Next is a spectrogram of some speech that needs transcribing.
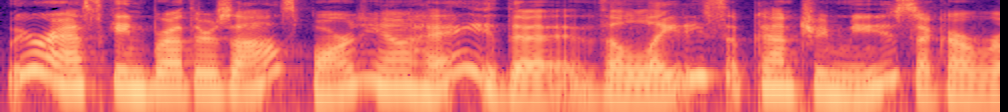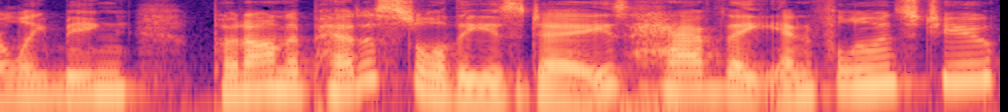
we were asking Brothers Osborne, you know, hey, the, the ladies of country music are really being put on a pedestal these days. Have they influenced you?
